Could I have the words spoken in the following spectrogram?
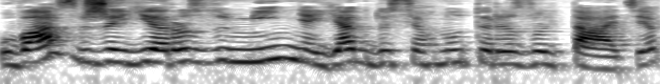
У вас вже є розуміння, як досягнути результатів.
